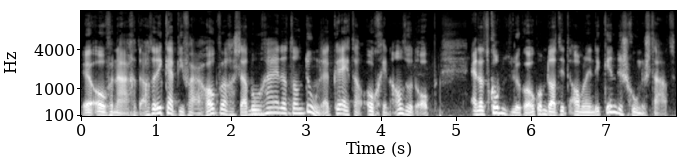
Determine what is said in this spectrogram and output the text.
over nagedacht. En ik heb die vraag ook wel gesteld, maar hoe ga je dat dan doen? Ik kreeg daar ook geen antwoord op. En dat komt natuurlijk ook omdat dit allemaal in de kinderschoenen staat.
